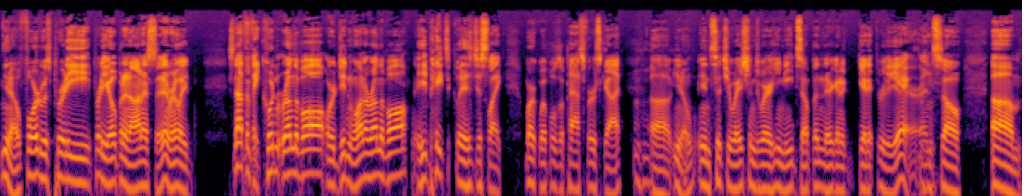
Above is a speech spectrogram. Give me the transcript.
you know, Ford was pretty pretty open and honest. They didn't really. It's not that they couldn't run the ball or didn't want to run the ball. He basically is just like Mark Whipple's a pass first guy. Uh, you know, in situations where he needs something, they're going to get it through the air, and so. Um,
